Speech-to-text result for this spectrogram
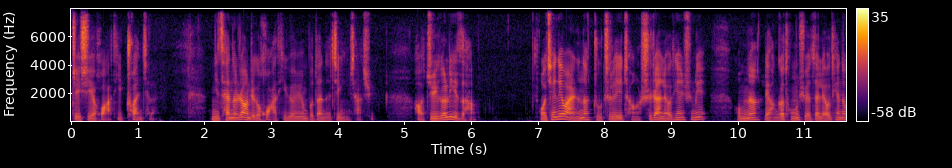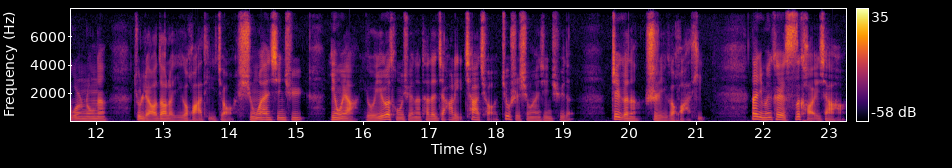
这些话题串起来，你才能让这个话题源源不断的进行下去。好，举一个例子哈，我前天晚上呢主持了一场实战聊天训练，我们呢两个同学在聊天的过程中呢，就聊到了一个话题，叫雄安新区。因为啊，有一个同学呢，他的家里恰巧就是雄安新区的，这个呢是一个话题。那你们可以思考一下哈，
